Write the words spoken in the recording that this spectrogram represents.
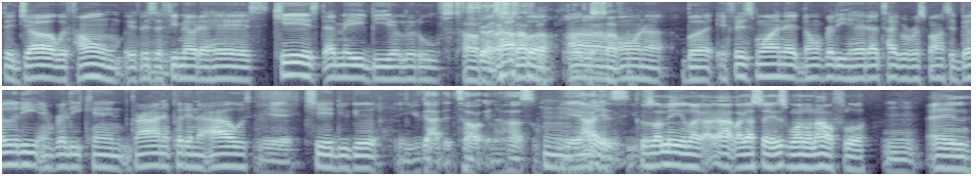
the job with home. If it's a Mm-hmm. female that has kids, that may be a little Tough. Tougher, tougher. um, That's tougher. on a but if it's one that don't really have that type of responsibility and really can grind and put in the hours Yeah. she'll do good And you got to talk and the hustle. Mhm. Yeah, I can see. Because I mean, like I got, like I said, it's one on our floor, Mm-hmm. and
